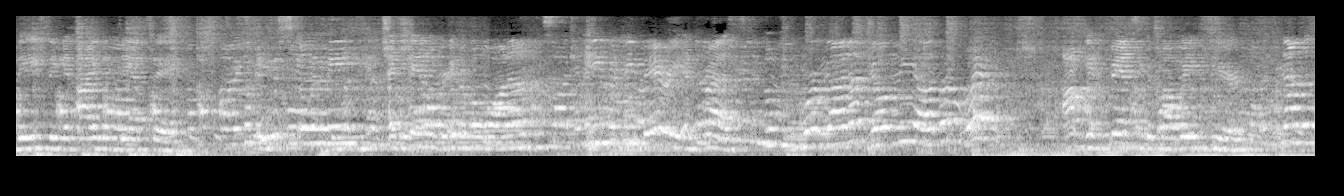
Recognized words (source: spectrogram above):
Amazing at island dancing. Can you with me and channel your inner Moana? He would be very impressed. We're gonna go the other way. I'm getting fancy with my waves here. Now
